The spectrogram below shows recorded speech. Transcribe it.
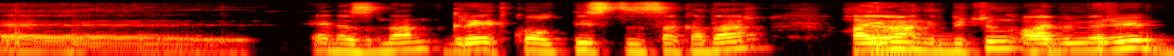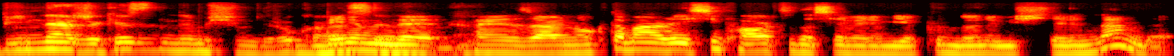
eee, en azından Great Cold Distance'a kadar hayvan gibi bütün albümleri binlerce kez dinlemişimdir. O kadar benim de yani. benzer nokta. Ben Racing Heart'ı da severim yakın dönem işlerinden de.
